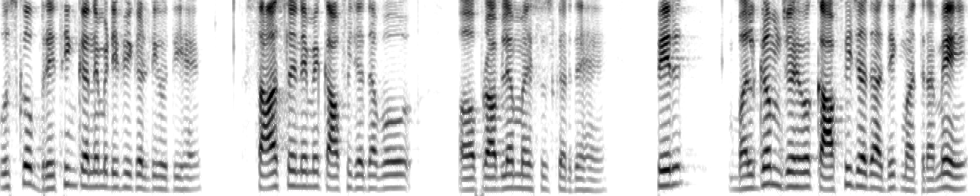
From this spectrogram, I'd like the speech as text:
उसको ब्रीथिंग करने में डिफ़िकल्टी होती है। सांस लेने में काफ़ी ज़्यादा वो प्रॉब्लम महसूस करते हैं। फिर बलगम जो है वो काफ़ी ज़्यादा अधिक मात्रा में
